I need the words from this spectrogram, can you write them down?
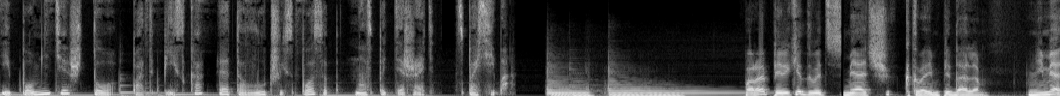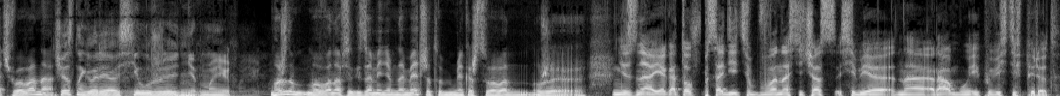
И помните, что подписка – это лучший способ нас поддержать. Спасибо. Пора перекидывать мяч к твоим педалям. Не мяч, Вована. Честно говоря, сил уже нет моих. Можно мы Вана все-таки заменим на мяч, а то, мне кажется, Вован уже... Не знаю, я готов посадить Вана сейчас себе на раму и повести вперед.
